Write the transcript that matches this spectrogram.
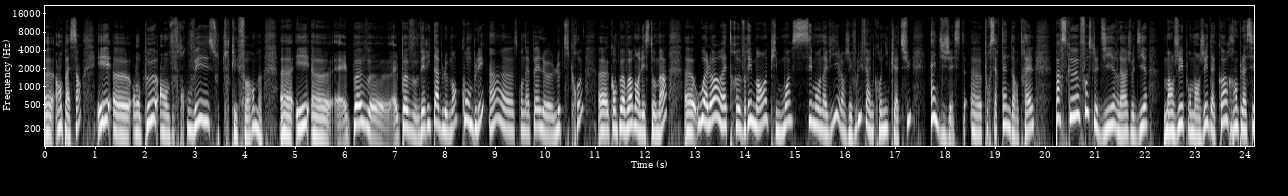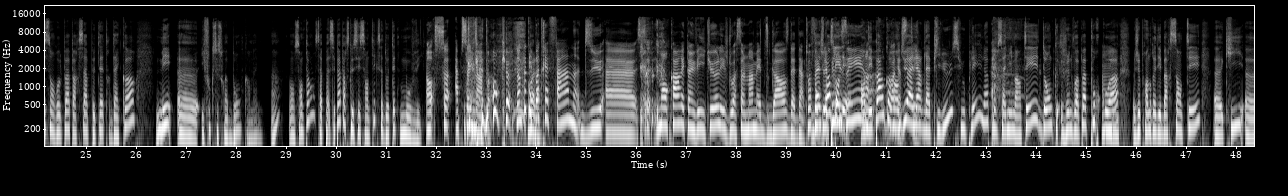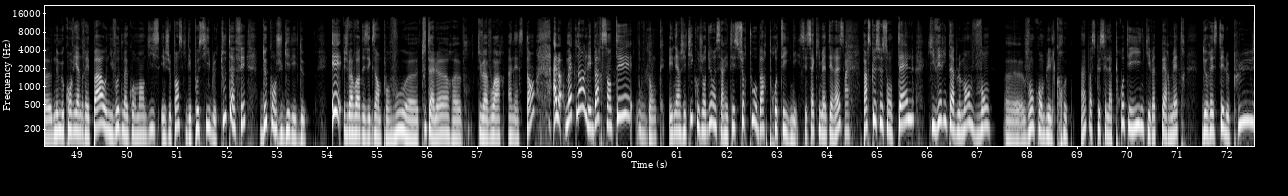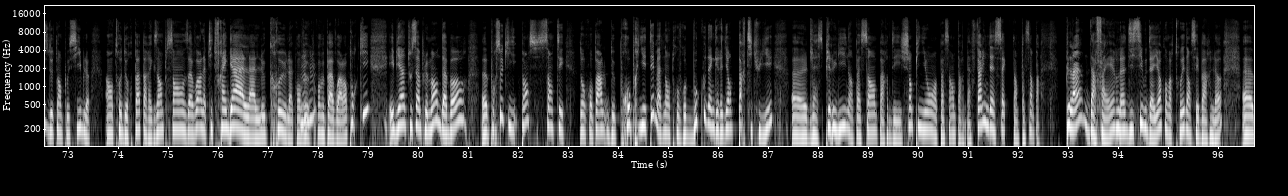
euh, en passant. Et euh, on peut en trouver sous toutes les formes. Euh, et elles peuvent, elles peuvent véritablement combler hein, ce qu'on appelle le petit creux qu'on peut avoir dans l'estomac, ou alors être vraiment. Et puis moi, c'est mon avis. Alors j'ai voulu faire une chronique là-dessus indigeste euh, pour certaines d'entre elles. Parce que, faut se le dire, là, je veux dire, manger pour manger, d'accord, remplacer son repas par ça, peut-être, d'accord, mais euh, il faut que ce soit bon quand même. Hein? On s'entend? C'est pas parce que c'est santé que ça doit être mauvais. Oh, ça, absolument pas. Donc, euh, Donc, toi, t'es voilà. pas très fan du euh, mon corps est un véhicule et je dois seulement mettre du gaz dedans. Toi, faut Ben, que je le pense plaisir. on n'est pas encore rendu à l'ère de la pilule, s'il vous plaît, là, pour s'alimenter. Donc, je ne vois pas pourquoi Mhm. je prendrais des barres santé euh, qui euh, ne me conviendraient pas au niveau de ma gourmandise. Et je pense qu'il est possible, tout à fait, de conjuguer les deux. Et je vais avoir des exemples pour vous euh, tout à l'heure, euh, tu vas voir un instant. Alors maintenant, les barres santé, donc énergétiques, aujourd'hui, on va s'arrêter surtout aux barres protéinées. C'est ça qui m'intéresse, Ouais. parce que ce sont elles qui véritablement vont, euh, vont combler le creux. hein, parce que c'est la protéine qui va te permettre de rester le plus de temps possible entre deux repas, par exemple, sans avoir la petite fringale, là, le creux là qu'on veut, Mhm. qu'on veut pas avoir. Alors pour qui? Eh bien, tout simplement, d'abord, euh, pour ceux qui pensent santé. Donc, on parle de propriété. Maintenant, on trouve beaucoup d'ingrédients particuliers, euh, de la spiruline en passant par des champignons, en passant par de la farine d'insectes, en passant par plein d'affaires là d'ici ou d'ailleurs qu'on va retrouver dans ces bars là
